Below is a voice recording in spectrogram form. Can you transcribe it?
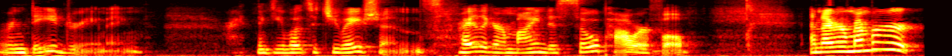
or in daydreaming right thinking about situations right like our mind is so powerful and I remember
